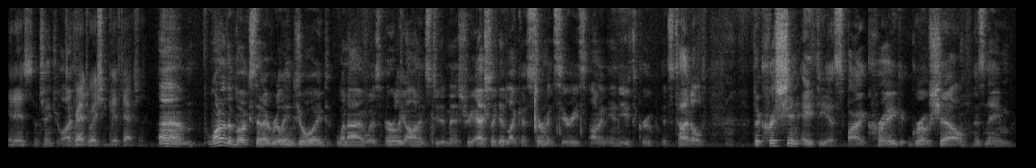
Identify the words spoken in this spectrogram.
It is. It'll change your It's a life. graduation gift, actually. Um, one of the books that I really enjoyed when I was early on in student ministry, I actually did like a sermon series on it in youth group. It's titled The Christian Atheist by Craig Groeschel. His name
